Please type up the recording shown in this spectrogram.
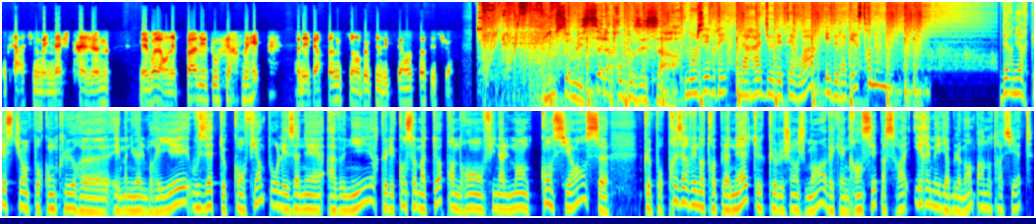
Donc, ça reste une moyenne d'âge très jeune. Mais voilà, on n'est pas du tout fermé à des personnes qui ont un peu plus d'expérience, ça, c'est sûr. Nous sommes les seuls à proposer ça. Mangez vrai, la radio des terroirs et de la gastronomie. Dernière question pour conclure, euh, Emmanuel Breillet. Vous êtes confiant pour les années à venir que les consommateurs prendront finalement conscience que pour préserver notre planète, que le changement avec un grand C passera irrémédiablement par notre assiette?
